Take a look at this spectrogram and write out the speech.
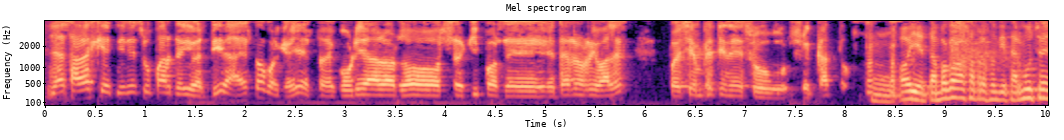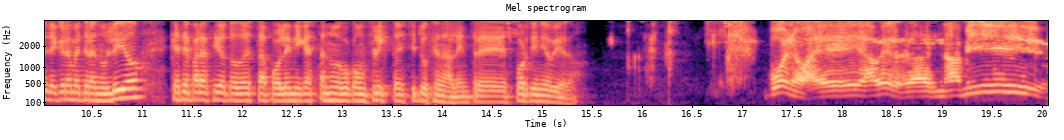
ya sabes que tiene su parte divertida esto, porque oye, esto de cubrir a los dos equipos de eternos rivales, pues siempre tiene su, su encanto. Mm, oye, tampoco vas a profundizar mucho ni te quiero meter en un lío. ¿Qué te pareció toda esta polémica, este nuevo conflicto institucional entre Sporting y Oviedo? Bueno, eh, a ver, a, mí eh,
